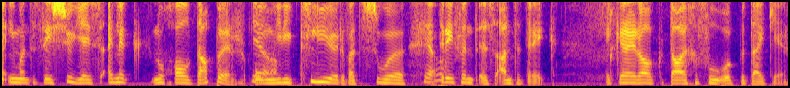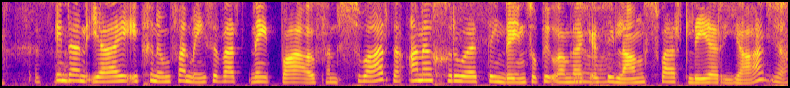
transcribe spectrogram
na iemand en sê, "Sjoe, jy's eintlik nogal dapper ja. om hierdie kleur wat so ja. treffend is aan te trek." Ek kry dalk daai gevoel ook baie keer. En dan jy het genoem van mense wat net baie hou van swart. 'n Ander groot tendens op die oomblik ja. is die lang swart leer jas. Ja,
